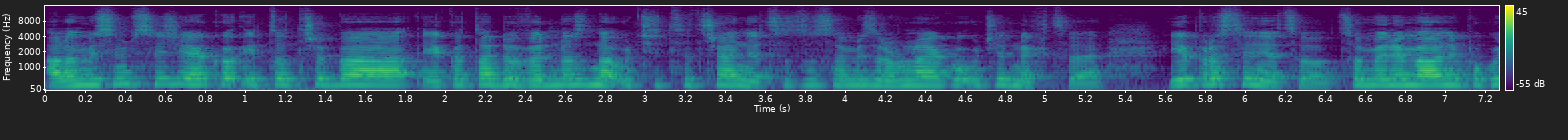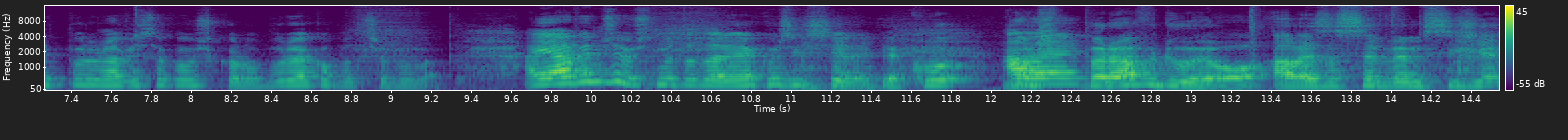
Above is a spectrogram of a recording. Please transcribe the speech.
Ale myslím si, že jako i to třeba, jako ta dovednost naučit se třeba něco, co se mi zrovna jako učit nechce, je prostě něco, co minimálně pokud půjdu na vysokou školu, budu jako potřebovat. A já vím, že už jsme to tady jako řešili. Jako, Ale- máš pravdu, jo, ale zase vem si, že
